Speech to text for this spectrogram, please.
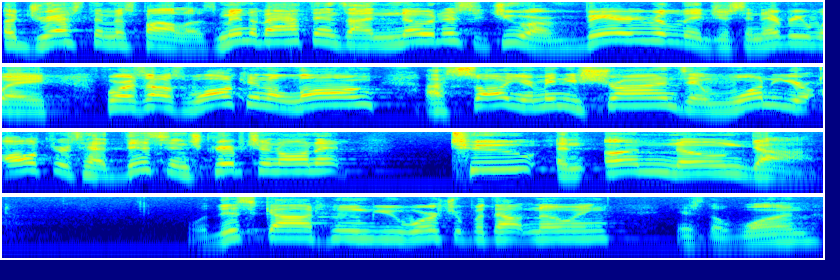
addressed them as follows Men of Athens, I notice that you are very religious in every way. For as I was walking along, I saw your many shrines, and one of your altars had this inscription on it To an unknown God. Well, this God whom you worship without knowing is the one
